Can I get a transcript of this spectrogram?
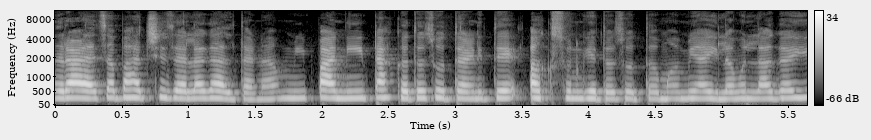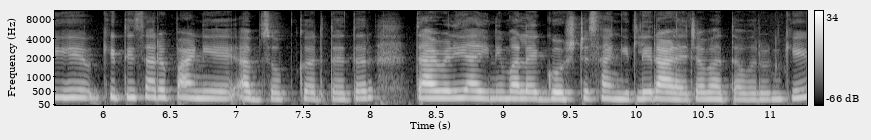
राळ्याचा भात शिजायला घालताना मी पाणी टाकतच होतं आणि ते अकसून घेतच होतं. मग मी आईला म्हणलं अगं आई, हे किती सारं पाणी ॲब्झॉर्ब करतं तर त्यावेळी आईने मला एक गोष्ट सांगितली राळ्याच्या भातावरून की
